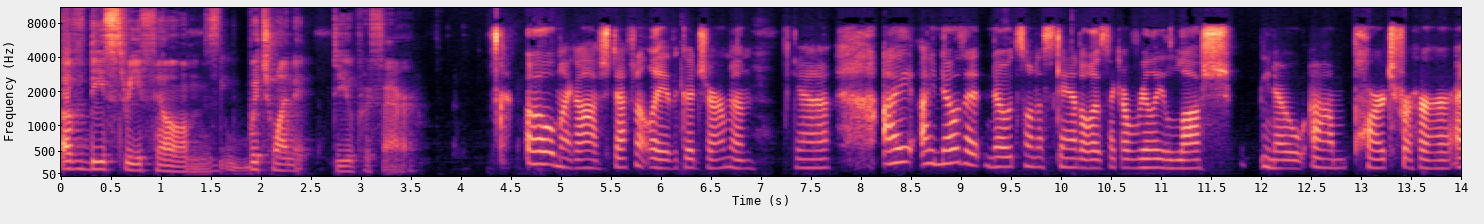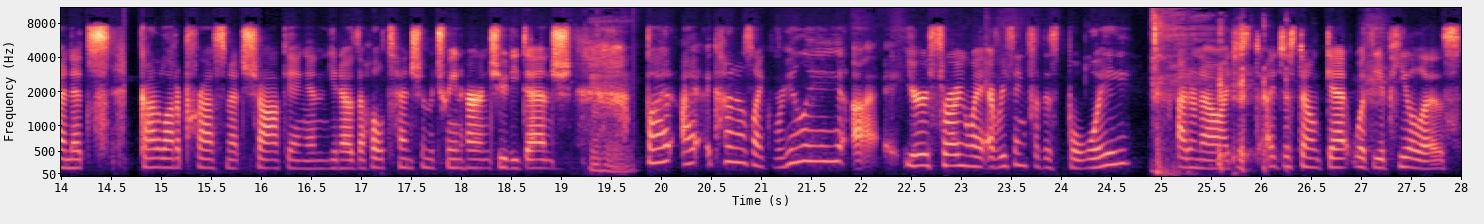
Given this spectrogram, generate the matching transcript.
of these three films, which one do you prefer? Oh my gosh, definitely the good German. Yeah. I I know that Notes on a Scandal is like a really lush, you know, um, part for her and it's got a lot of press and it's shocking and you know the whole tension between her and Judi Dench. Mm-hmm. But I, I kind of was like, really? Uh, you're throwing away everything for this boy? I don't know. I just I just don't get what the appeal is.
